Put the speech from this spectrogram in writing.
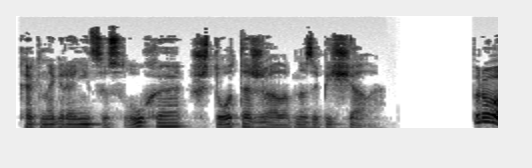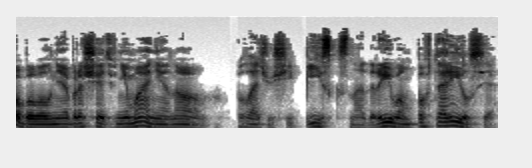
как на границе слуха что-то жалобно запищало. Пробовал не обращать внимания, но плачущий писк с надрывом повторился,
